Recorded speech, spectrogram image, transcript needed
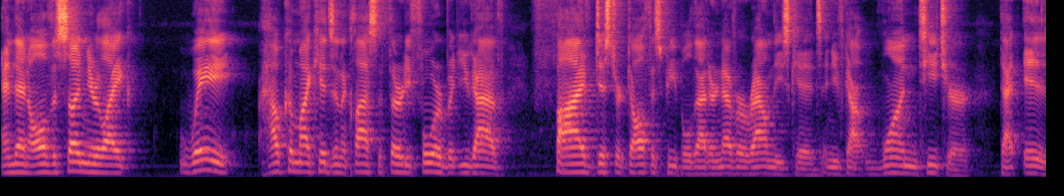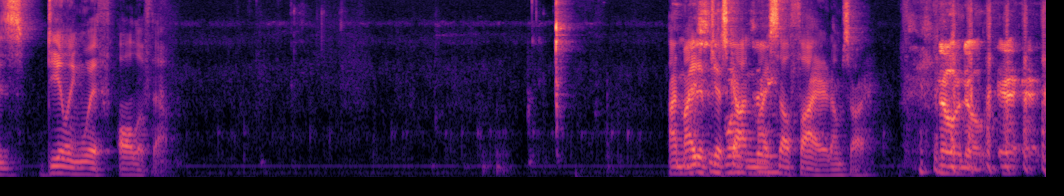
and then all of a sudden you're like, wait, how come my kid's in a class of 34, but you have five district office people that are never around these kids, and you've got one teacher that is dealing with all of them. I might This have just gotten thing- myself fired. I'm sorry. No, no. uh, uh,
